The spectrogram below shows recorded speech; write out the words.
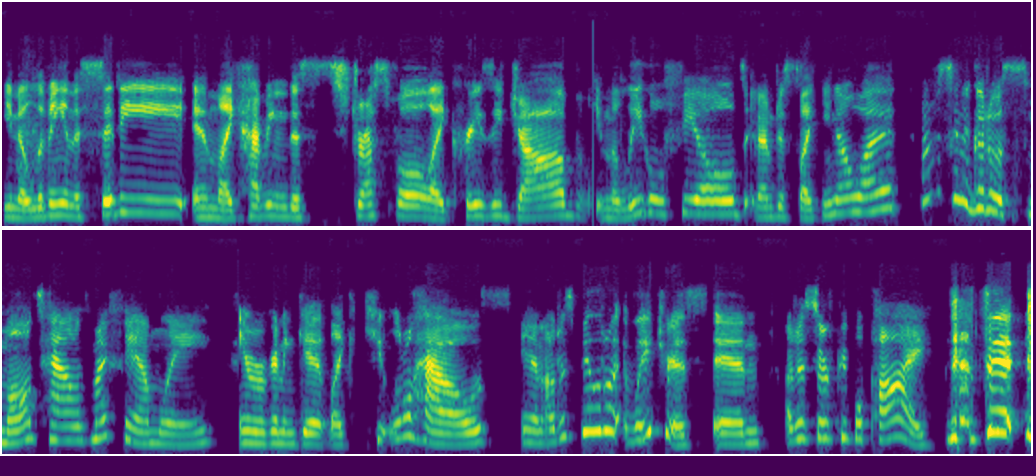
you know, living in the city and like having this stressful, like crazy job in the legal field. And I'm just like, you know what? I'm just going to go to a small town with my family and we're going to get like a cute little house and I'll just be a little waitress and I'll just serve people pie. That's it.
